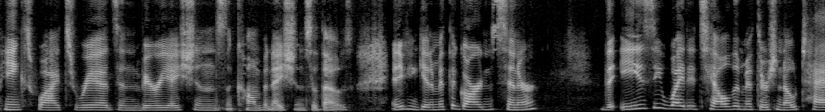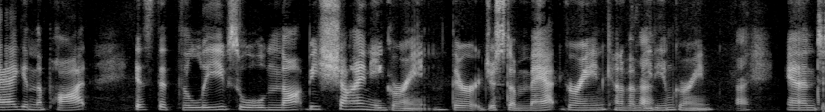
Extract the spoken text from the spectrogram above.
pinks, whites, reds, and variations and combinations of those. And you can get them at the garden center. The easy way to tell them if there's no tag in the pot is that the leaves will not be shiny green. They're just a matte green, kind of a Okay. medium green. Okay. And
